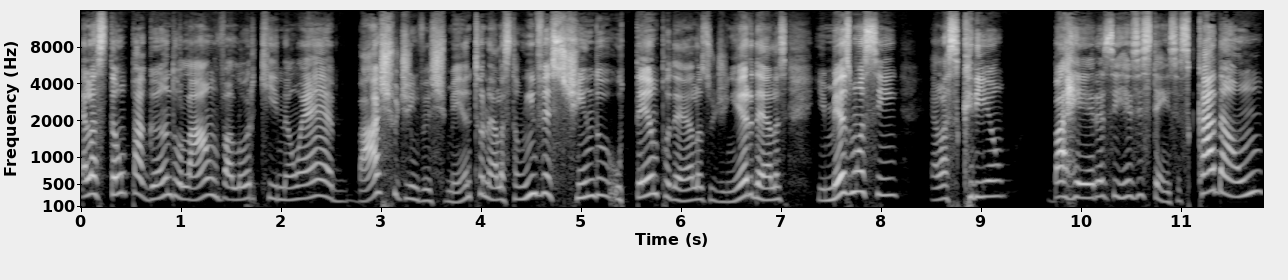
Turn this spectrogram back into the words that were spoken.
Elas estão pagando lá um valor que não é baixo de investimento, né? Elas estão investindo o tempo delas, o dinheiro delas, e mesmo assim elas criam barreiras e resistências. Cada um,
